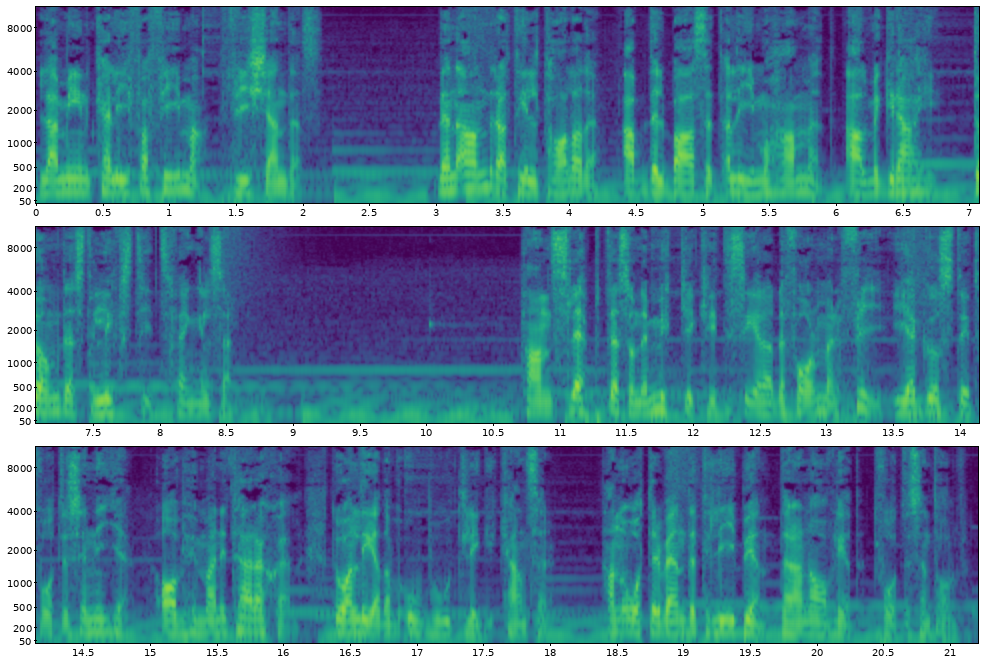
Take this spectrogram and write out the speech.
Lamin Khalifa Fima frikändes Den andra tilltalade, Abdelbaset Ali Mohammed Al-Megrahi, dömdes till livstidsfängelse. Han släpptes under mycket kritiserade former fri i augusti 2009 av humanitära skäl då han led av obotlig cancer. Han återvände till Libyen där han avled 2012.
